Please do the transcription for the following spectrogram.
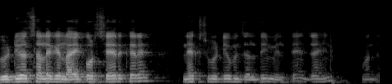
वीडियो अच्छा लगे लाइक और शेयर करें। नेक्स्ट वीडियो में जल्दी मिलते हैं। जय हिंद। वंदे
